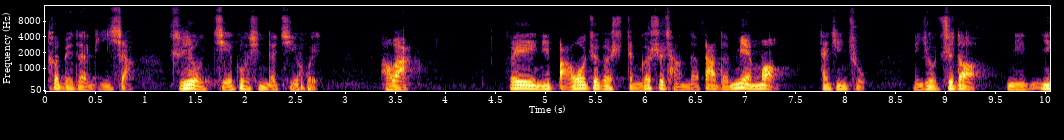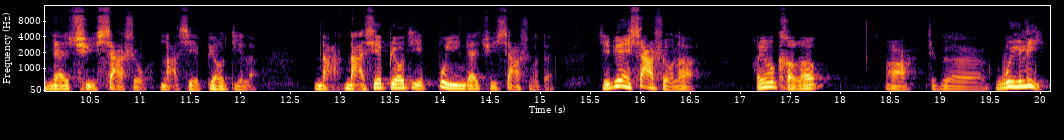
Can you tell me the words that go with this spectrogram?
特别的理想，只有结构性的机会，好吧？所以你把握这个整个市场的大的面貌，看清楚。你就知道你应该去下手哪些标的了，哪哪些标的不应该去下手的，即便下手了，很有可能啊，这个微利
